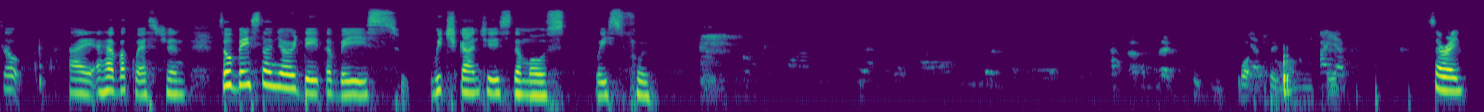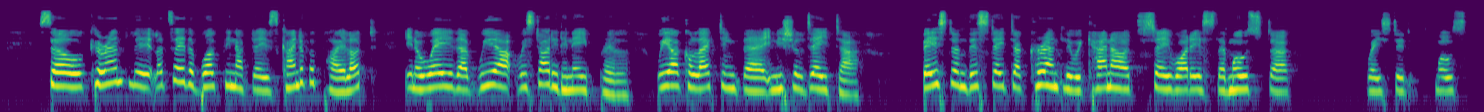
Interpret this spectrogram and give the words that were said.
So, hi, I have a question. So, based on your database, which country is the most wasteful? Sorry. So currently, let's say the World Cleanup Day is kind of a pilot in a way that we are we started in April. We are collecting the initial data. Based on this data, currently we cannot say what is the most uh, wasted, most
